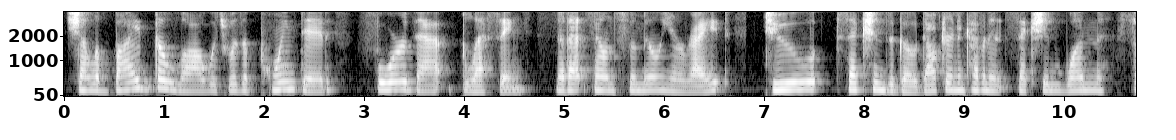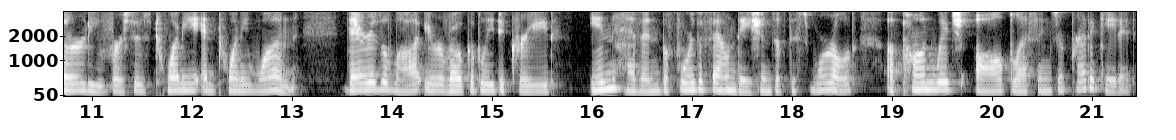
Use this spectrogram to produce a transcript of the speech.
shall abide the law which was appointed for that blessing. Now that sounds familiar, right? Two sections ago, Doctrine and Covenants, section 130, verses 20 and 21. There is a law irrevocably decreed in heaven before the foundations of this world, upon which all blessings are predicated.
